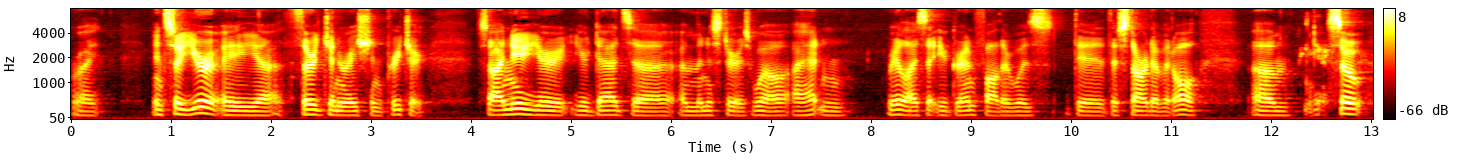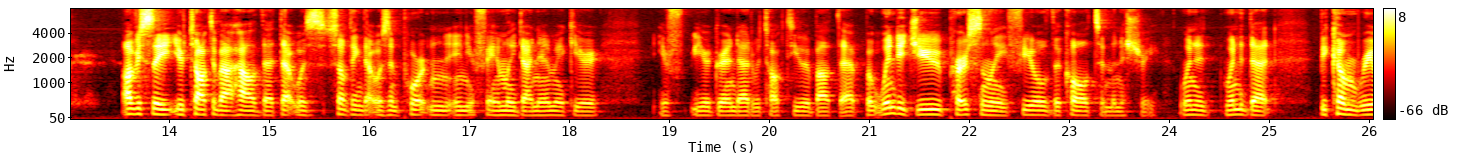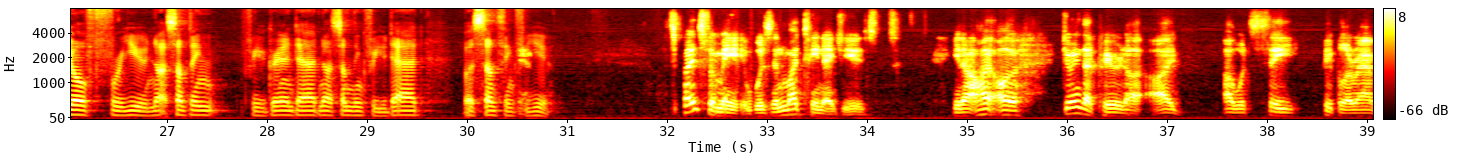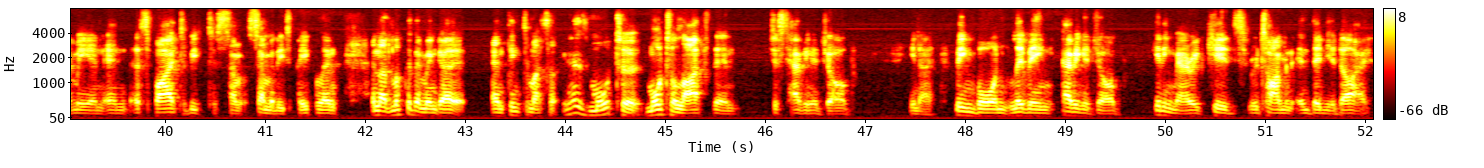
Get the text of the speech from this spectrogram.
Right. And so you're a uh, third generation preacher. So I knew your your dad's a, a, minister as well. I hadn't realized that your grandfather was the the start of it all. Um, yes. So obviously you talked about how that that was something that was important in your family dynamic. Your your your granddad would talk to you about that. But when did you personally feel the call to ministry? When did when did that become real for you, not something for your granddad, not something for your dad, but something for you? I suppose for me, it was in my teenage years. You know, I, I during that period, I, I, I would see people around me and, and aspire to be to some some of these people, and and I'd look at them and go and think to myself, you know, there's more to more to life than just having a job. You know, being born, living, having a job, getting married, kids, retirement, and then you die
